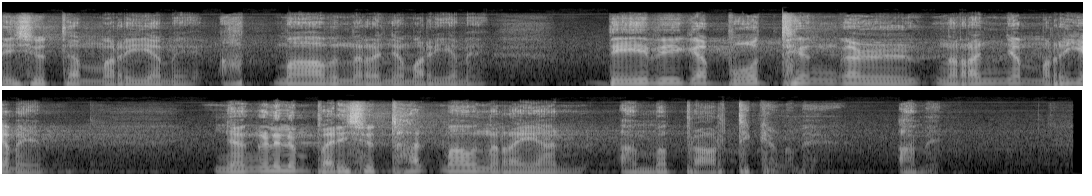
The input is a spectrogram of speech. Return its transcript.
പരിശുദ്ധ മറിയമേ ആത്മാവ് നിറഞ്ഞ മറിയമേ ദൈവിക ബോധ്യങ്ങൾ നിറഞ്ഞ മറിയമേ ഞങ്ങളിലും പരിശുദ്ധാത്മാവ് നിറയാൻ അമ്മ പ്രാർത്ഥിക്കണമേ ആമേ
